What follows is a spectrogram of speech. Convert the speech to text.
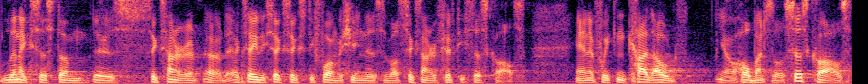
Linux system, there's 600, uh, the x86 64 machine, there's about 650 syscalls. And if we can cut out you know, a whole bunch of those syscalls,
